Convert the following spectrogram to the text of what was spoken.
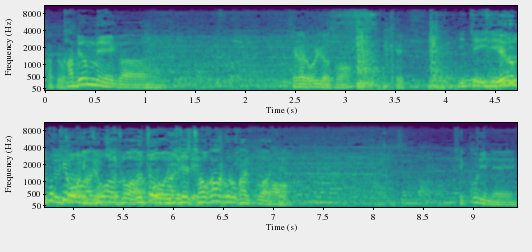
가벼워. 가볍네 얘가. 대가리 올려서. 오케이. 이제 이제 얘도 포켓몬이죠. 좋아 좋아. 이쪽 어, 이제? 저각으로 갈 것 같아. 어. 개꿀이네.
